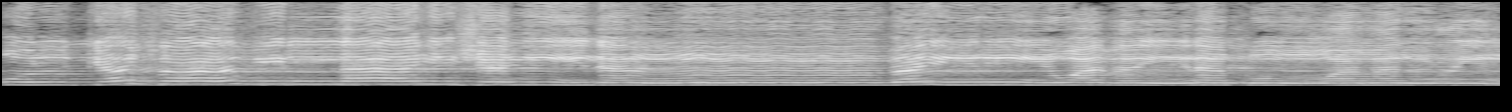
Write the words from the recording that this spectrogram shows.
قل كفى بالله شهيدا بيني وبينكم ومن عنده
